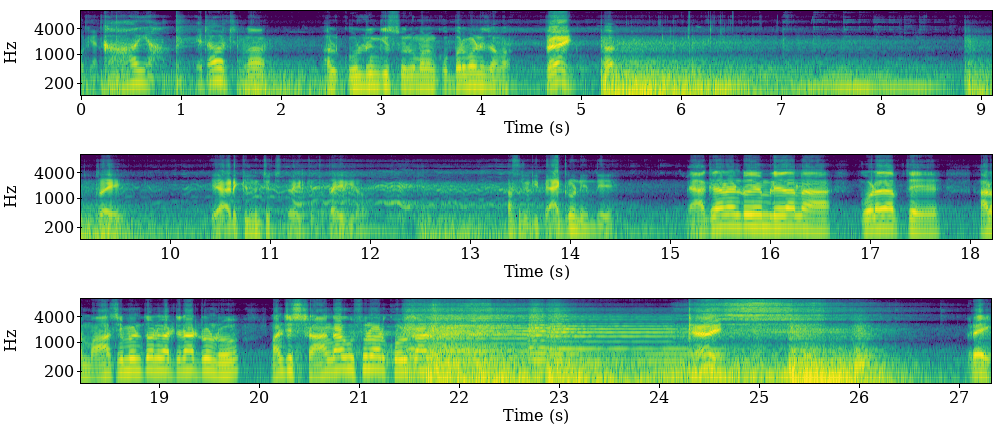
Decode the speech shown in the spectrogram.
ఓకే. కాయ ఎటౌట్ అన్నా వాళ్ళు కూల్ డ్రింక్ ఇస్తారు మనం కొబ్బరి బండి చామా రేయ్. రేయ్ ఈ అడికిల నుంచి వచ్చింది రైడ్కి ఇంత ధైర్యం. అసలు ఈ బ్యాక్గ్రౌండ్ ఏంది? బ్యాక్గ్రౌండ్ అంటూ ఏం లేదన్న గోడ తప్పితే ఆడు మా సిమెంట్తో కట్టినట్టుండ్రు. మంచి స్ట్రాంగ్గా కూర్చున్నాడు కొడుకాడు. రేయ్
